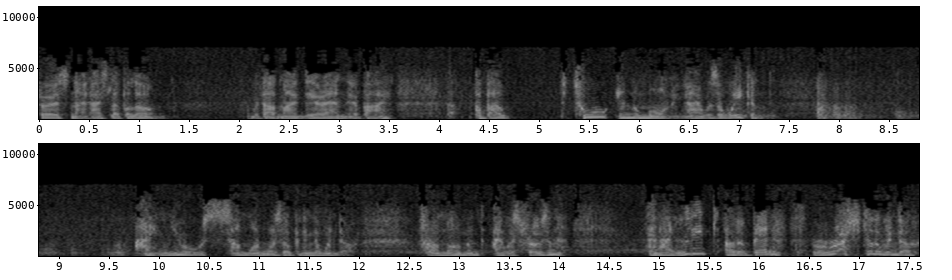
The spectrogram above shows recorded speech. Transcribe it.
first night I slept alone, without my dear Anne nearby. About two in the morning, I was awakened. I knew someone was opening the window. For a moment, I was frozen. Then I leaped out of bed, rushed to the window,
